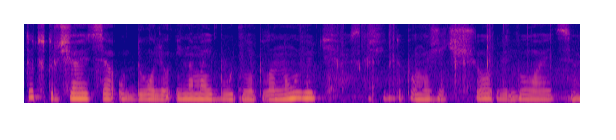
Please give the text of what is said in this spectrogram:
Тут втручаються у долю і на майбутнє планують. Скажіть, допоможіть, що відбувається?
